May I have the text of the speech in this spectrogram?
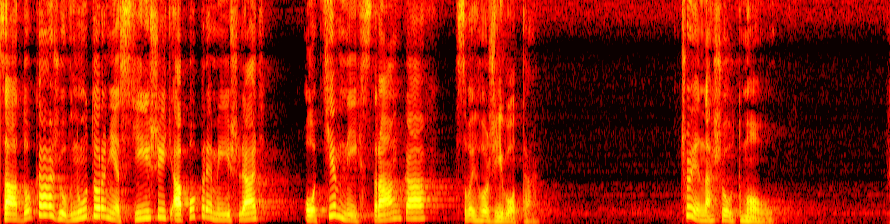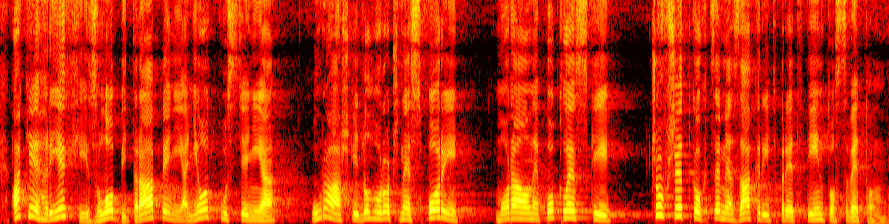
sa dokážu vnútorne stíšiť a popremýšľať o temných stránkach svojho života. Čo je našou tmou? Aké hriechy, zloby, trápenia, neodpustenia, urážky, dlhoročné spory, morálne poklesky, čo všetko chceme zakryť pred týmto svetom?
